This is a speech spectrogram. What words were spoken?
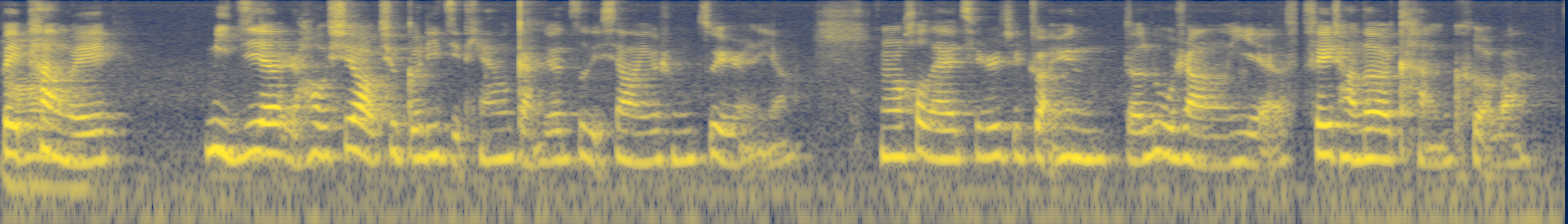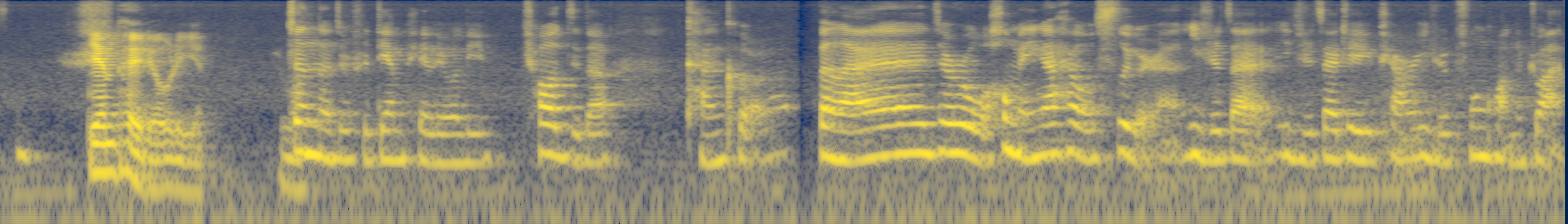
被判为密接，然后需要去隔离几天。我感觉自己像一个什么罪人一样。然后后来其实去转运的路上也非常的坎坷吧，颠沛流离，真的就是颠沛流离，超级的坎坷了。本来就是我后面应该还有四个人一直在一直在这一片儿一直疯狂的转，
